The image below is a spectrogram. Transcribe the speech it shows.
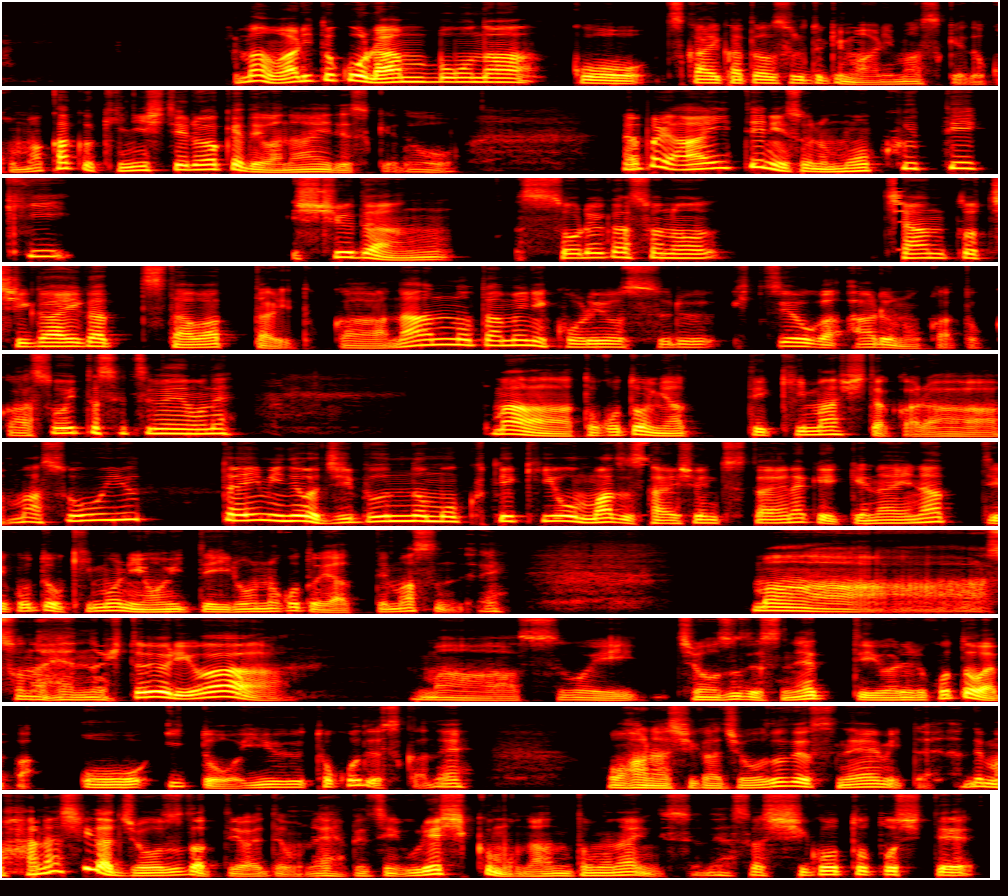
まあ、割とこう乱暴な、こう、使い方をする時もありますけど、細かく気にしてるわけではないですけど、やっぱり相手にその目的、手段、それがその、ちゃんと違いが伝わったりとか、何のためにこれをする必要があるのかとか、そういった説明をね、まあ、とことんやってきましたから、まあ、そういっった意味では自分の目的をまず最初に伝えなきゃいけないなっていうことを肝に置いていろんなことをやってますんでね。まあ、その辺の人よりは、まあ、すごい上手ですねって言われることはやっぱ多いというとこですかね。お話が上手ですね、みたいな。でも話が上手だって言われてもね、別に嬉しくもなんともないんですよね。それは仕事として、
